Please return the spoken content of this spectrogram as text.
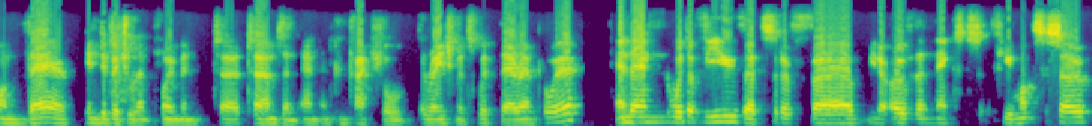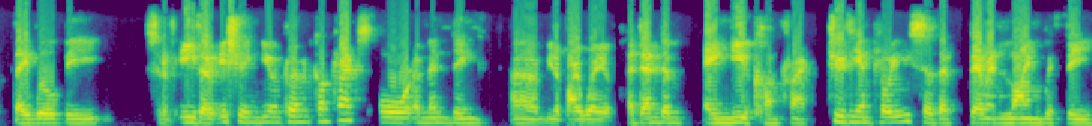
on their individual employment uh, terms and, and, and, contractual arrangements with their employer. And then with a view that sort of, uh, you know, over the next few months or so, they will be sort of either issuing new employment contracts or amending, um, you know, by way of addendum, a new contract to the employee so that they're in line with the,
